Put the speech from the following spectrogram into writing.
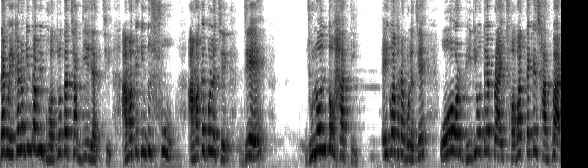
দেখো, এখানেও কিন্তু আমি ভদ্রতার ছাপ দিয়ে যাচ্ছি। আমাকে কিন্তু সু, আমাকে বলেছে যে, ঝুলন্ত হাতি, এই কথাটা বলেছে। ওর ভিডিওতে প্রায় ছবার থেকে সাতবার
